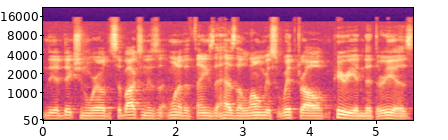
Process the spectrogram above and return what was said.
the addiction world, Suboxone is one of the things that has the longest withdrawal period that there is.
